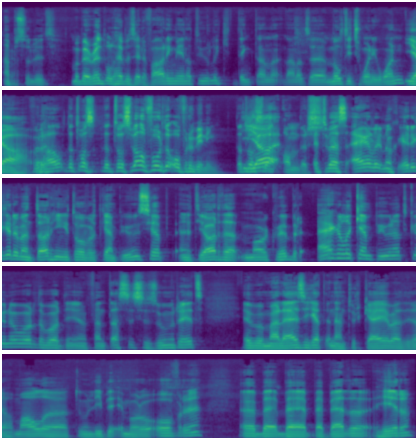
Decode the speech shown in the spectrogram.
absoluut. Maar bij Red Bull hebben ze ervaring mee natuurlijk. Denk aan, aan het uh, Multi-21 ja, verhaal. Dat was, dat was wel voor de overwinning. Dat was ja, wel anders. Het was eigenlijk nog erger, want daar ging het over het kampioenschap. En het jaar dat Mark Webber eigenlijk kampioen had kunnen worden, waar hij een fantastisch seizoen reed, hebben we Maleisië gehad en dan Turkije, waar hij helemaal, uh, toen liep de MRO over hè, uh, bij, bij, bij beide heren.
